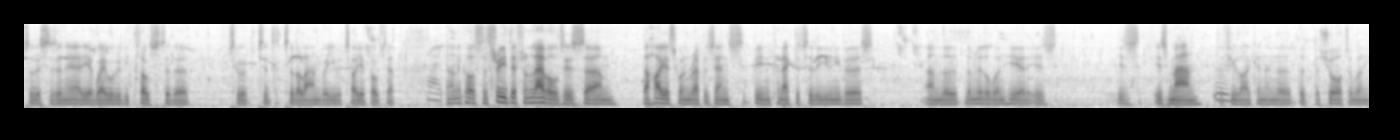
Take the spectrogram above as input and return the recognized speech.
So this is an area where we would be close to the to, to, to the land where you would tie your boat up. Right. And of course the three different levels is um, the highest one represents being connected to the universe and the, the middle one here is is is man, if Mm. you like, and then the, the, the shorter one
